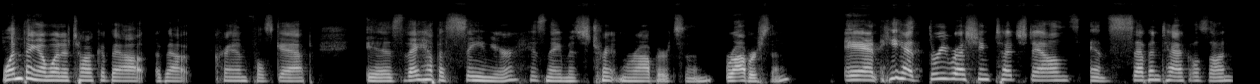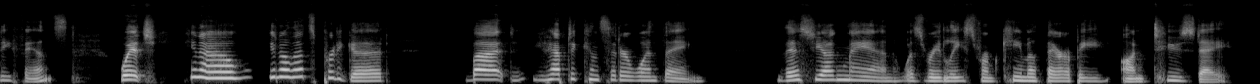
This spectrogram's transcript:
One thing I want to talk about about Cranfills Gap is they have a senior. His name is Trenton Robertson. Robertson and he had three rushing touchdowns and seven tackles on defense, which, you know, you know, that's pretty good. But you have to consider one thing. This young man was released from chemotherapy on Tuesday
